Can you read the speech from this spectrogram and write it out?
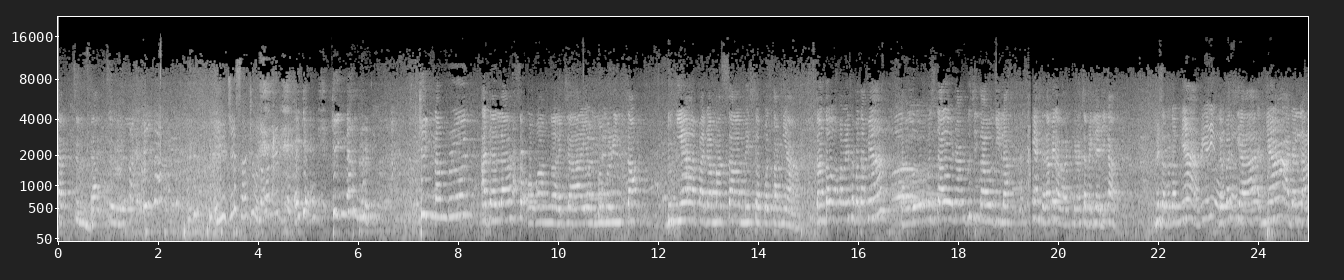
Back to back to me. You just saja lawan lagi. Okay, King Namrud. King Namrud adalah seorang raja yang memerintah dunia pada masa Mesopotamia. Tahu tahu apa Mesopotamia? Tahu, mesti tahu. Nak aku sih tahu gila. Yang dalam ni lah macam bagi jadi lah. Mesopotamia. Jadi, Lepas ya, nya adalah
